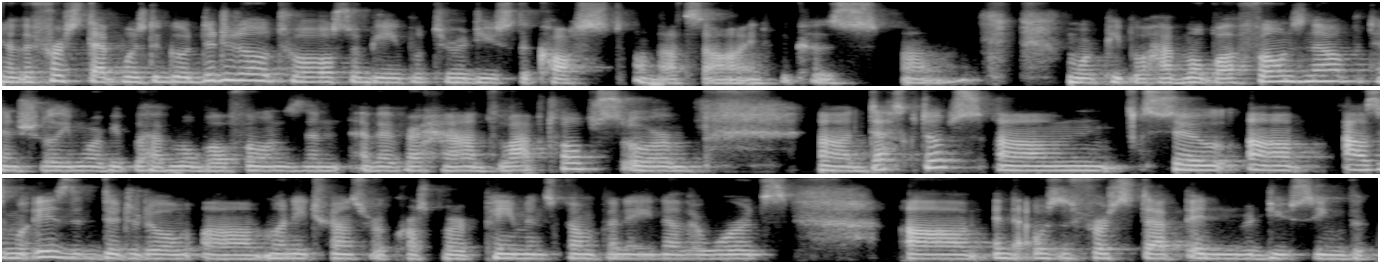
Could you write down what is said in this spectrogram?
you know the first step was to go digital to also be able to reduce the cost on that side because um, more people have mobile phones now. Potentially more people have mobile phones than have ever had laptops or uh, desktops. Um, so uh, Azimo is the digital uh, money transfer cross-border payments company in other words. Um, and that was the first step in reducing the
